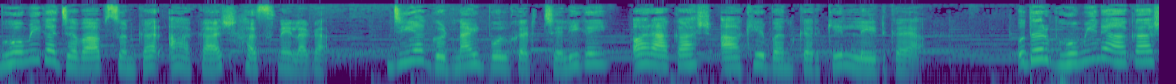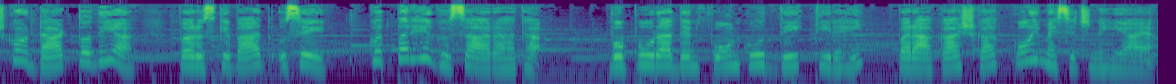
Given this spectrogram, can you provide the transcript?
भूमि का जवाब सुनकर आकाश हंसने लगा। जिया गुड नाइट बोलकर चली गई और आकाश आँखें बंद करके लेट गया। उधर भूमि ने आकाश को डांट तो दिया, पर उसके बाद उसे खुद पर ही गुस्सा आ रहा था। वो पूरा दिन फ़ोन को देखती रही पर आकाश का कोई मैसेज नहीं आया।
